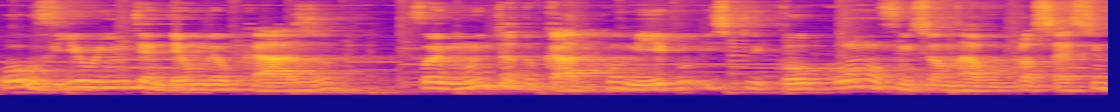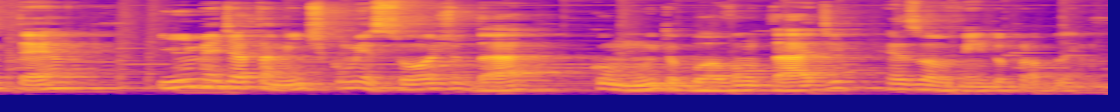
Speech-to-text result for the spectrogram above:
ouviu e entendeu o meu caso foi muito educado comigo, explicou como funcionava o processo interno e imediatamente começou a ajudar com muita boa vontade, resolvendo o problema.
